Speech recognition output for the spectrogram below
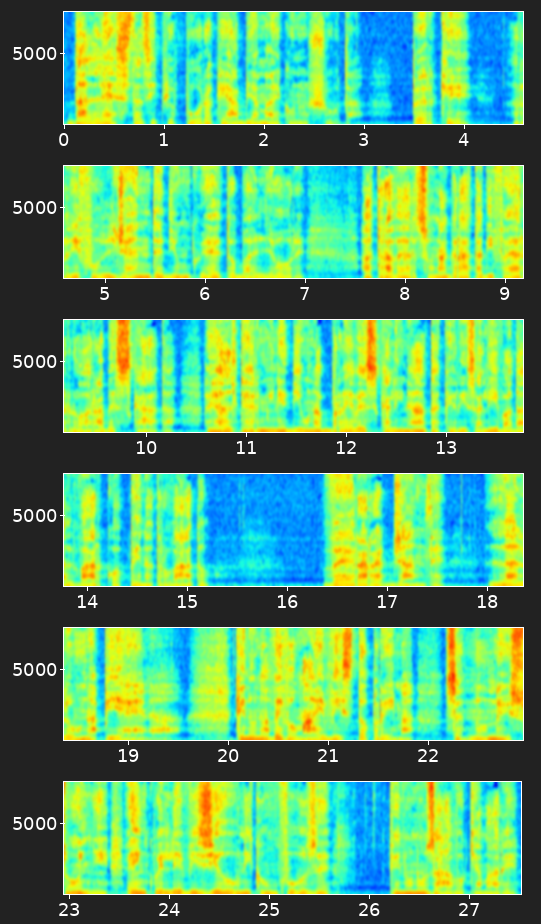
dall'estasi più pura che abbia mai conosciuta, perché, rifulgente di un quieto bagliore, attraverso una grata di ferro arabescata e al termine di una breve scalinata che risaliva dal varco appena trovato, vera raggiante, la luna piena, che non avevo mai visto prima, se non nei sogni e in quelle visioni confuse che non osavo chiamare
